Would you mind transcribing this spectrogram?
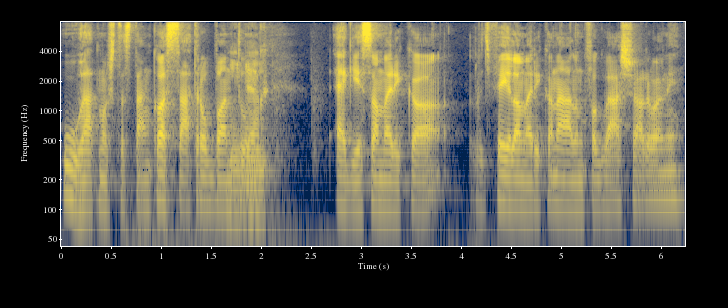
hú, hát most aztán kasszát robbantunk, Igen. egész Amerika, vagy fél Amerika nálunk fog vásárolni,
